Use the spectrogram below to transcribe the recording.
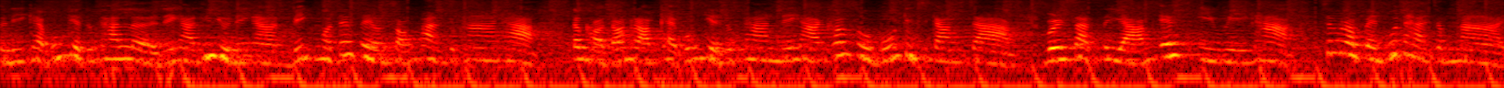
สดีค่ะสวัสดีแขกผู้เกียรติทุกท่านเลยนะคะที่อยู่ในงาน Big Motor Sale 2015 ค่ะ ต้องขอต้อนรับแขกผู้เกียรติทุกท่านนะคะเข้าสู่บูธกิจกรรมจากบริษัทสยาม SEV ค่ะ ซึ่งเราเป็นผู้แทนจำหน่าย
